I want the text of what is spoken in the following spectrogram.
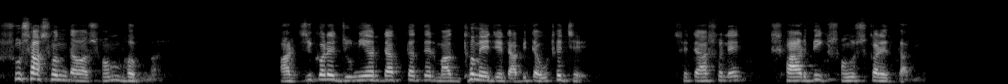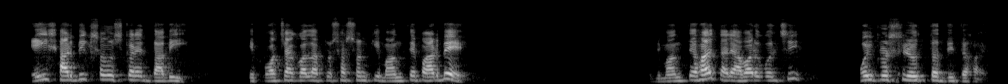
সুশাসন দেওয়া সম্ভব নয়। আরজি করে জুনিয়র ডাক্তারদের মাধ্যমে যে দাবিটা উঠেছে সেটা আসলে সার্বিক সংস্কারের দাবি। এই সার্বিক সংস্কারের দাবি এই পচা গলা প্রশাসন কি মানতে পারবে? যদি মানতে হয়, তাহলে আবারও বলছি, ওই প্রশ্নের উত্তর দিতে হয়।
